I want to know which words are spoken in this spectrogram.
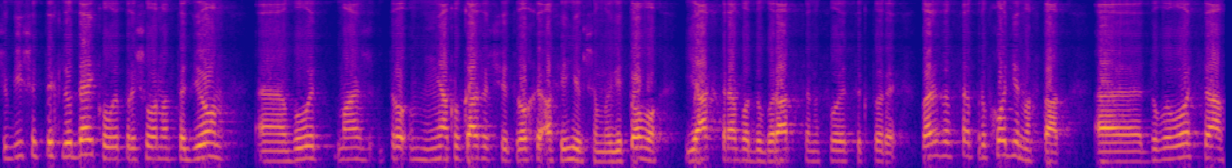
Що більшість цих людей, коли прийшло на стадіон, е, були майже, м'яко кажучи, трохи офігівшими від того, як треба добиратися на свої сектори. Перш за все, при вході на старт довелося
